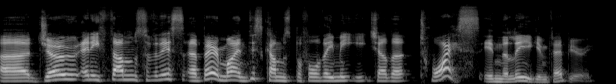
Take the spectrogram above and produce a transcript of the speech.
Uh, Joe, any thumbs for this? Uh, bear in mind, this comes before they meet each other twice in the league in February.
